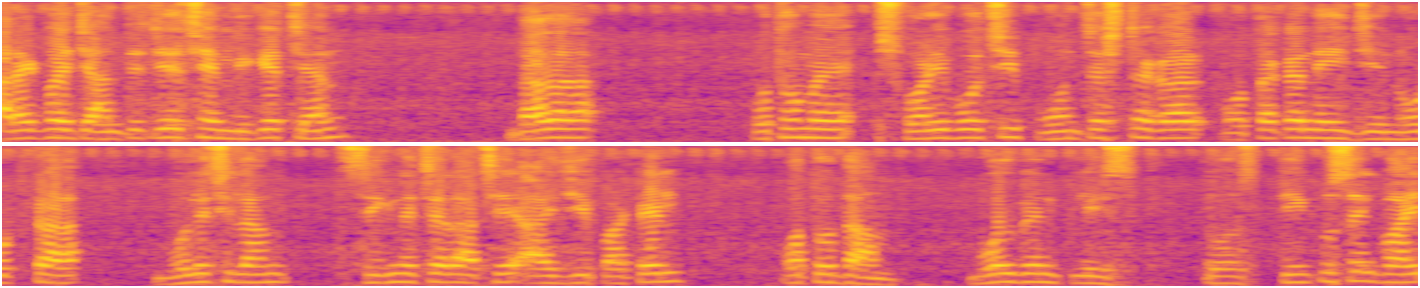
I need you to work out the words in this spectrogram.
আরেক ভাই জানতে চেয়েছেন, লিখেছেন, দাদা, প্রথমে সরি বলছি, পঞ্চাশ টাকার পতাকা নেই, যে নোটটা বলেছিলাম সিগনেচার আছে আইজি পাটেল, কত দাম? বলবেন প্লিজ তো টিঙ্কু শেখ ভাই,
